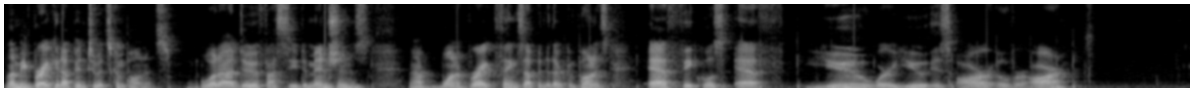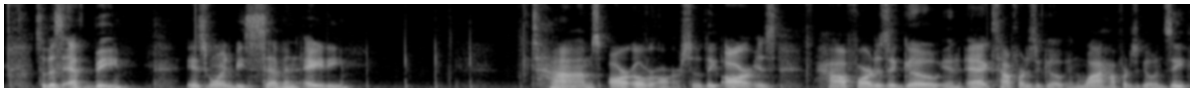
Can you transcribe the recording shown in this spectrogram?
Let me break it up into its components. What do I do if I see dimensions and I want to break things up into their components? F equals FU, where U is R over R. So this FB is going to be 780 times R over R. So the R is how far does it go in x? How far does it go in y? How far does it go in z?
